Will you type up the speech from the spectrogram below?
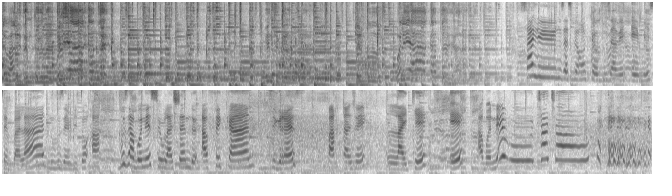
De bali tentula Wulia kata eh, eh. Cette balade. Nous vous invitons à vous abonner sur la chaîne de African Tigresse. Partagez, likez et abonnez-vous. Ciao, ciao.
